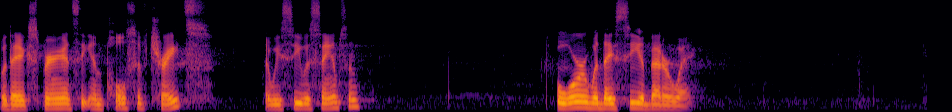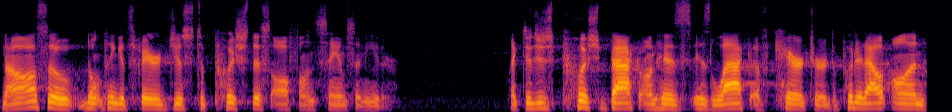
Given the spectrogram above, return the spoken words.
Would they experience the impulsive traits that we see with Samson? Or would they see a better way? Now, I also don't think it's fair just to push this off on Samson either. Like to just push back on his, his lack of character, to put it out on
